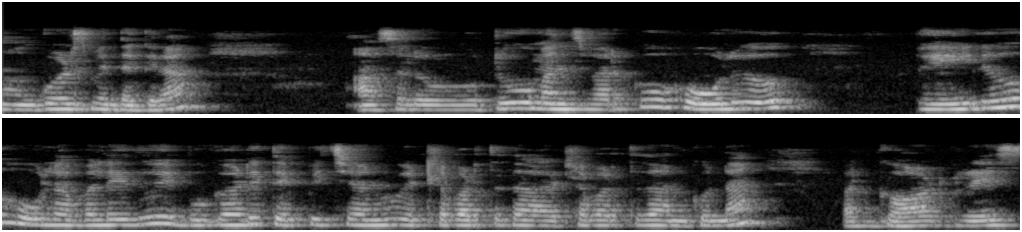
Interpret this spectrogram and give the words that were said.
గోల్డ్ స్మిత్ దగ్గర. అసలు టూ మంత్స్ వరకు హోలు పెయిన్ హోల్ అవ్వలేదు. ఈ బుగాడి తెప్పించాను ఎట్లా పడుతుందా ఎట్లా పడుతుందా అనుకున్నా. బట్ గాడ్ గ్రేస్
